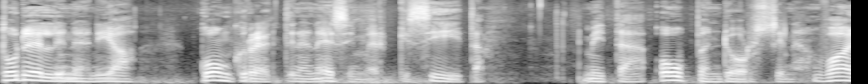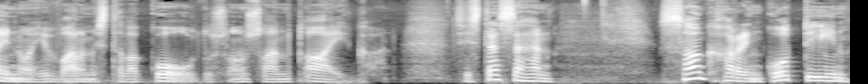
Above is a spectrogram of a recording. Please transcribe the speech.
todellinen ja konkreettinen esimerkki siitä – mitä Open Doorsin vainoihin valmistava koulutus on saanut aikaan. Siis tässähän Sankharin kotiin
